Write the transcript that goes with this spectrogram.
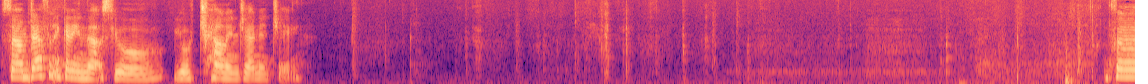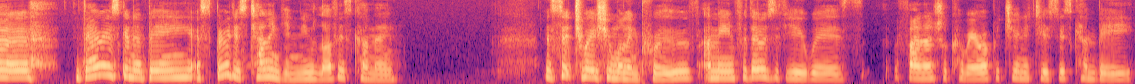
So I'm definitely getting that's your your challenge energy. The there is going to be, a spirit is telling you new love is coming. The situation will improve. I mean, for those of you with financial career opportunities, this can be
